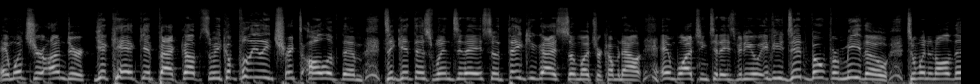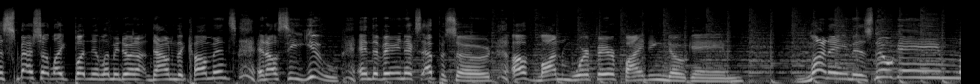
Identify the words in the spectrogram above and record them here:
And once you're under, you can't get back up. So we completely tricked all of them to get this win today. So thank you guys so much for coming out and watching today's video. If you did vote for me, though, to win in all this, smash that like button and let me know down in the comments. And I'll see you in the very next episode of Modern Warfare Finding No Game. My name is No Game.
